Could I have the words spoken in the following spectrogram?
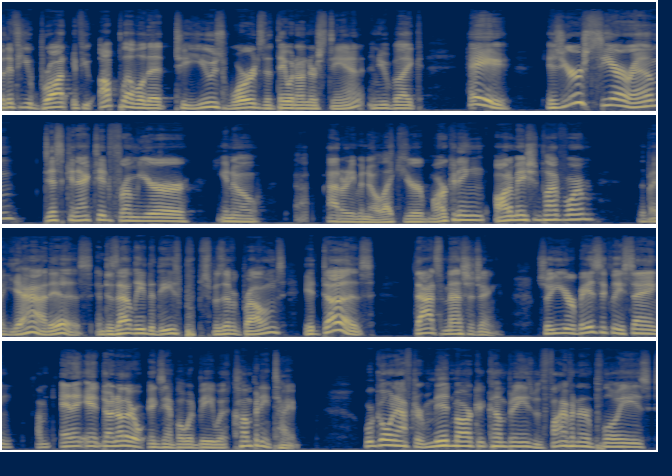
But if you brought, if you up leveled it to use words that they would understand, and you'd be like, hey, is your CRM disconnected from your, you know, I don't even know, like your marketing automation platform? Yeah, it is. And does that lead to these specific problems? It does. That's messaging. So you're basically saying, um, and it, another example would be with company type. We're going after mid-market companies with 500 employees,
